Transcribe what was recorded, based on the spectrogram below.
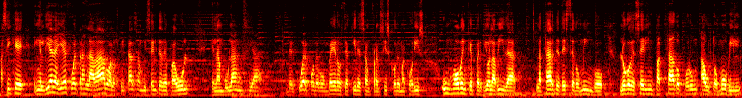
Así que en el día de ayer fue trasladado al Hospital San Vicente de Paul en la ambulancia del Cuerpo de Bomberos de aquí de San Francisco de Macorís, un joven que perdió la vida la tarde de este domingo luego de ser impactado por un automóvil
